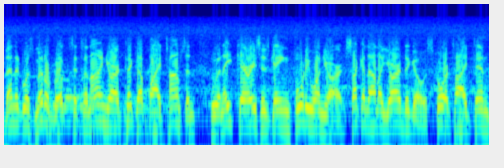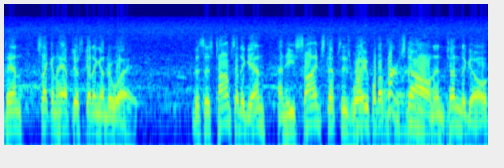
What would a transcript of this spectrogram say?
then it was Middlebrooks. It's a nine-yard pickup by Thompson, who in eight carries has gained 41 yards. Second down, a yard to go. Score tied 10-10, second half just getting underway. This is Thompson again, and he sidesteps his way for the first down and 10 to go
